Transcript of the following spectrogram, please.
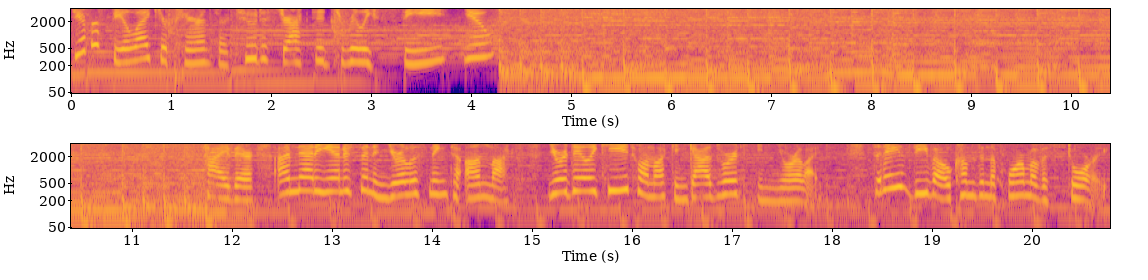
Do you ever feel like your parents are too distracted to really see you? Hi there, I'm Natty Anderson, and you're listening to Unlocked, your daily key to unlocking God's Word in your life. Today's Devo comes in the form of a story,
